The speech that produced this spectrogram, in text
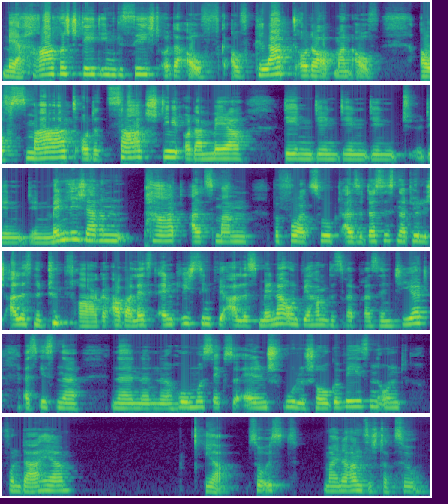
mehr Haare steht im Gesicht oder auf, auf glatt oder ob man auf, auf smart oder zart steht oder mehr den, den, den, den, den, den männlicheren Part als Mann bevorzugt. Also das ist natürlich alles eine Typfrage, aber letztendlich sind wir alles Männer und wir haben das repräsentiert. Es ist eine, eine, eine homosexuellen schwule Show gewesen und von daher ja, so ist meine Ansicht dazu.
